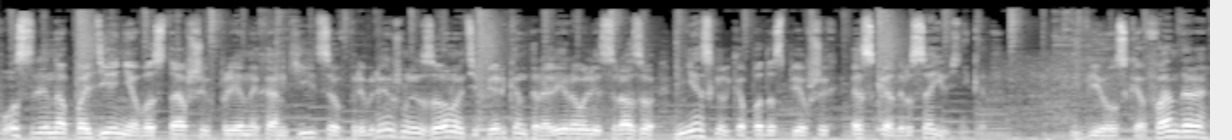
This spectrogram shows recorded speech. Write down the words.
После нападения восставших пленных анкийцев прибрежную зону теперь контролировали сразу несколько подоспевших эскадр союзников. Биоскафандр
